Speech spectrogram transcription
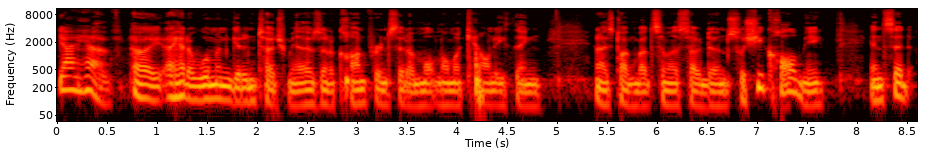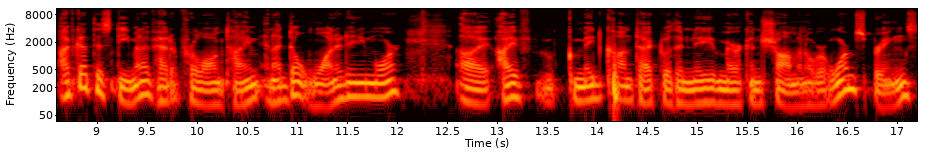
Yeah, I have. I had a woman get in touch with me. I was at a conference at a Multnomah County thing, and I was talking about some of the stuff I've done. So she called me and said, I've got this demon. I've had it for a long time, and I don't want it anymore. Uh, I've made contact with a Native American shaman over at Warm Springs,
